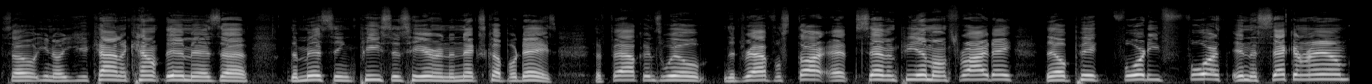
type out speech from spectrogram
so you know you kind of count them as uh, the missing pieces here in the next couple days. The Falcons will the draft will start at 7 p.m. on Friday. They'll pick 44th in the second round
